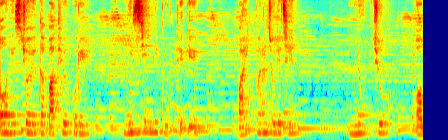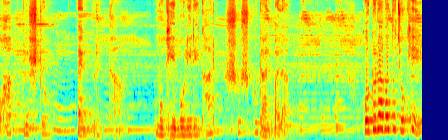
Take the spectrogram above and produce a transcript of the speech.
অনিশ্চয়তা পাথেয় করে নিশ্চিন্দিপুর থেকে পাইকপাড়া চলেছেন নুব্জ অভাবক্লিষ্ট এক বৃদ্ধা। মুখে বলি রেখার শুষ্ক ডালপালা। কোটরাগত চোখে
